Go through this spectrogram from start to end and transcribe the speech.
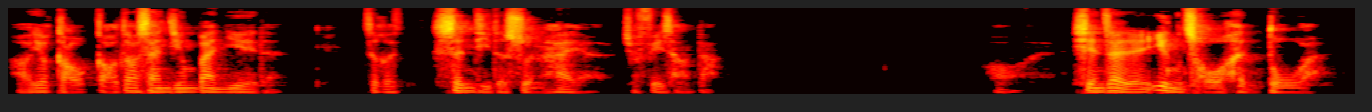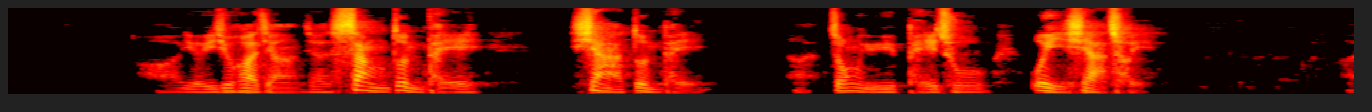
啊，又搞搞到三更半夜的，这个身体的损害啊，就非常大。哦，现在人应酬很多啊，啊，有一句话讲叫“上顿陪，下顿陪”，啊，终于陪出胃下垂。啊，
